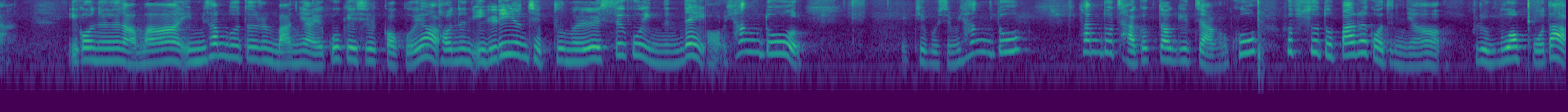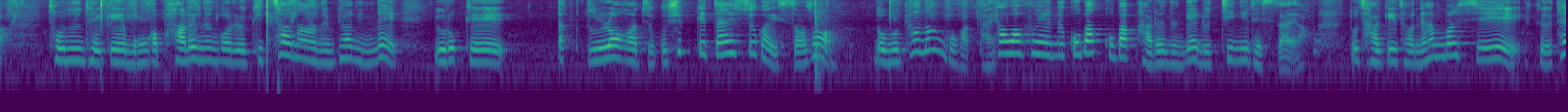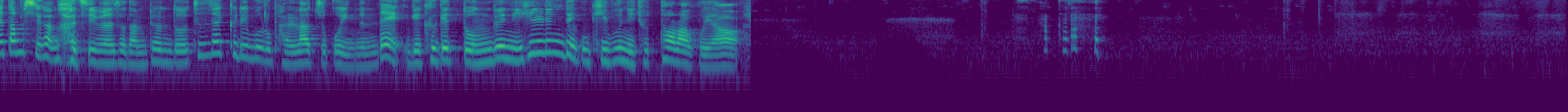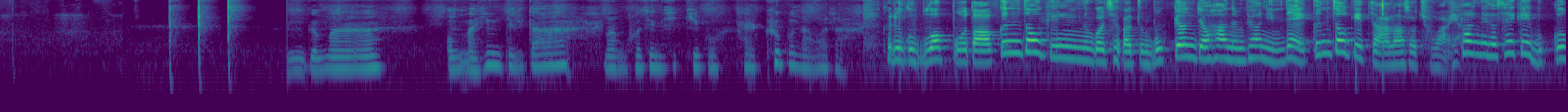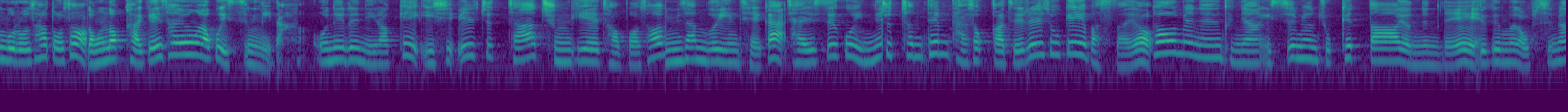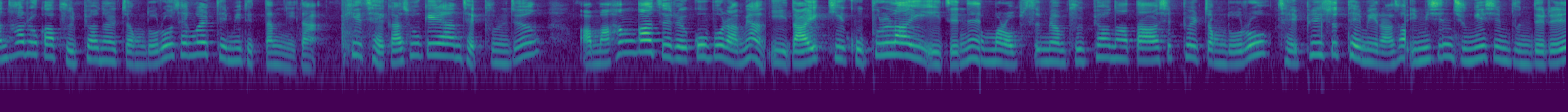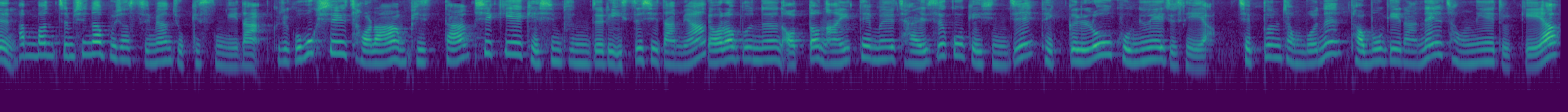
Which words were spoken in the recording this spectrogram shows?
이거는 아마 임산부들은 많이 알고 계실 거고요. 저는 일리윤 제품을 쓰고 있는데 어, 향도 이렇게 보시면 향도 향도 자극적이지 않고 흡수도 빠르거든요. 그리고 무엇보다 저는 되게 뭔가 바르는 거를 귀찮아하는 편인데 이렇게 딱 눌러가지고 쉽게 짤 수가 있어서 너무 편한 것 같아요. 샤워 후에는 꼬박꼬박 바르는 게 루틴이 됐어요. 또 자기 전에 한 번씩 그 태담 시간 가지면서 남편도 튼살 크림으로 발라주고 있는데 이게 그게 또 은근히 힐링되고 기분이 좋더라고요. 은금아 엄마 힘들다 난 고생시키고 잘 크고 나와라. 그리고 무엇보다 끈적이는 걸 제가 좀 못 견뎌 하는 편인데 끈적이지 않아서 좋아요. 쿠팡에서 3개 묶음으로 사둬서 넉넉하게 사용하고 있습니다. 오늘은 이렇게 21주차 중기에 접어서 임산부인 제가 잘 쓰고 있는 추천템 5가지를 소개해봤어요. 처음에는 그냥 있으면 좋겠다 였는데 지금은 없으면 하루가 불편할 정도로 생활템이 됐답니다. 특히 제가 소개한 제품 중 아마 한 가지를 꼽으라면 이 나이키 고플라이 이즈는 정말 없으면 불편하다 싶을 정도로 제 필수템이라서 임신 중이신 분들은 한 번쯤 신어보셨으면 좋겠습니다. 그리고 혹시 저랑 비슷한 시기에 계신 분들이 있으시다면 여러분은 어떤 아이템을 잘 쓰고 계신지 댓글로 공유해주세요. 제품 정보는 더보기란에 정리해 둘게요.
